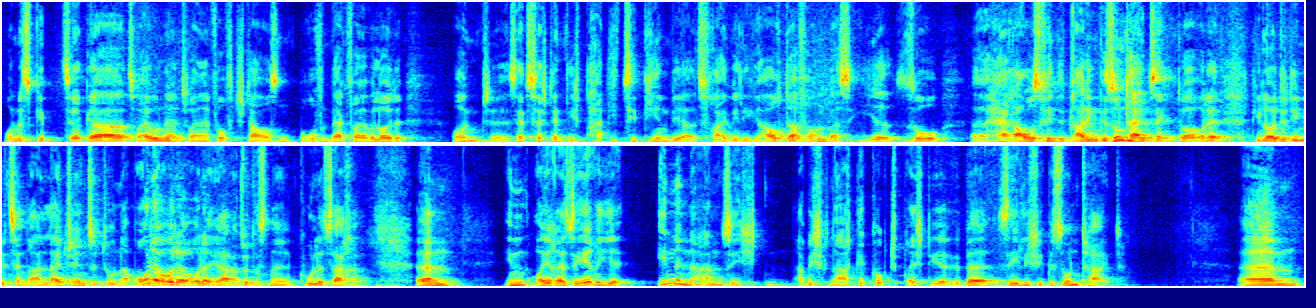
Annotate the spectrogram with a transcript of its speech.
und es gibt circa 200, 250.000 Beruf- und Werkfeuerwehrleute. Und äh, selbstverständlich partizipieren wir als Freiwillige auch davon, was ihr so äh, herausfindet, gerade im Gesundheitssektor oder die Leute, die mit zentralen Leitstellen zu tun haben, oder, oder, oder, ja, also das ist eine coole Sache. Ähm, in eurer Serie Innenansichten, habe ich nachgeguckt, sprecht ihr über seelische Gesundheit. Ähm,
